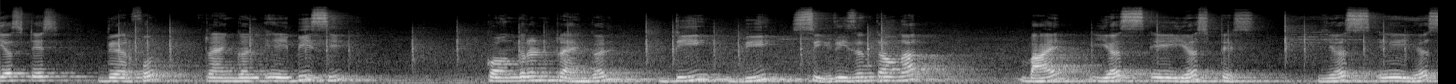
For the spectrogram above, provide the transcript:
S test therefore triangle A B C congruent triangle D B C reason काय होणार? By S A S test S A S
